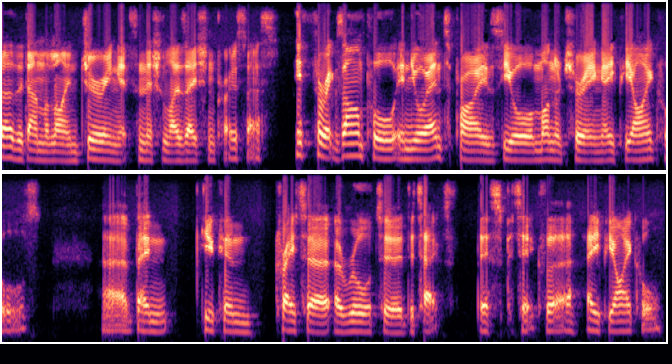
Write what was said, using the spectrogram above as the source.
further down the line during its initialization process. If, for example, in your enterprise you're monitoring API calls, uh, then you can create a, a rule to detect this particular API call.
